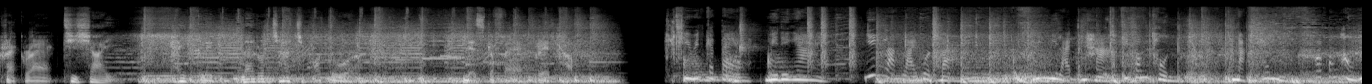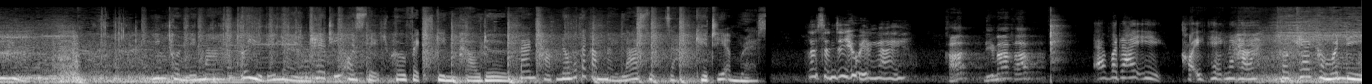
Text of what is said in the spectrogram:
แครกแรกที่ใช่ ให้กลิ่นและรสชาติเฉพาะตัวเนสกาแฟเรดครับ ชีวิตกระแตไม่ได้ง่าย ยิ่งหลากหลายบทบาทยิ่งมีหลายปัญหาที่ต้องทน หนักแค่ไหน ก็ต้องเอาให้อยู่ ยิ่งทนได้มากก็อยู่ได้นาน Katie On Stage Perfect Skin Powder แป้งพับนวัตกรรมใหม่ล่าสุดจาก Katie Amrest แล้วฉันจะอยู่ยังไง ครับ ดีมากครับ แอปมาได้อีก ขออีกเทคนะคะ เพราะแค่คำว่าดี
